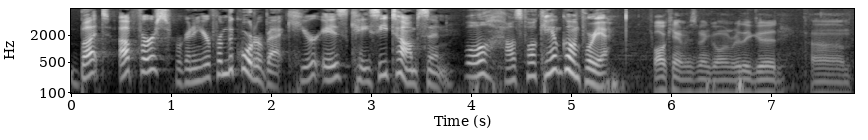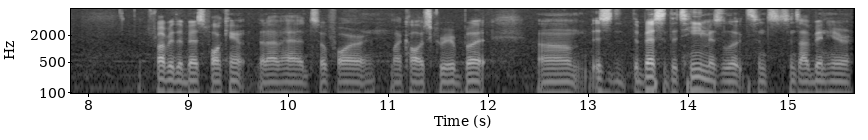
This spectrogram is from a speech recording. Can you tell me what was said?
But up first, we're going to hear from the quarterback. Here is Casey Thompson. Well, how's fall camp going for you? Fall camp has been going really good. Um, probably the best fall camp that I've had so far in my college career. But um, this is the best that the team has looked since since I've been here.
